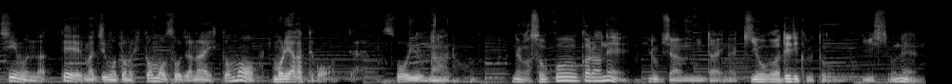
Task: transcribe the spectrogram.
チームになって、まあ、地元の人もそうじゃない人も盛り上がっていこうみたいな、そういう。なるほど。なんかそこからねひろきちゃんみたいな起用が出てくるといいですよね。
